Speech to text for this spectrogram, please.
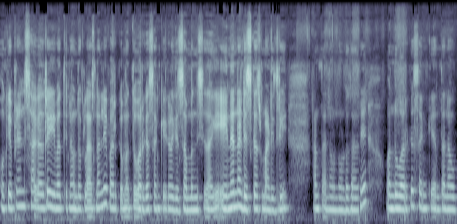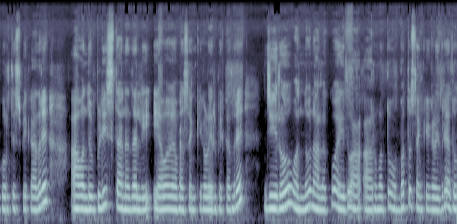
ಓಕೆ ಫ್ರೆಂಡ್ಸ್ ಹಾಗಾದರೆ ಇವತ್ತಿನ ಒಂದು ಕ್ಲಾಸ್ನಲ್ಲಿ ವರ್ಗ ಮತ್ತು ವರ್ಗ ಸಂಖ್ಯೆಗಳಿಗೆ ಸಂಬಂಧಿಸಿದಾಗಿ ಏನನ್ನು ಡಿಸ್ಕಸ್ ಮಾಡಿದ್ರಿ ಅಂತ ನಾವು ನೋಡೋದಾದರೆ, ಒಂದು ವರ್ಗ ಸಂಖ್ಯೆ ಅಂತ ನಾವು ಗುರುತಿಸಬೇಕಾದ್ರೆ ಆ ಒಂದು ಬಿಡಿ ಸ್ಥಾನದಲ್ಲಿ ಯಾವ ಯಾವ ಸಂಖ್ಯೆಗಳು ಇರಬೇಕಂದ್ರೆ ಜೀರೋ ಒಂದು ನಾಲ್ಕು ಐದು ಆರು ಮತ್ತು ಒಂಬತ್ತು ಸಂಖ್ಯೆಗಳಿದ್ದರೆ ಅದು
